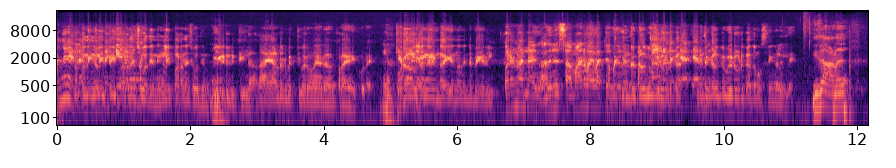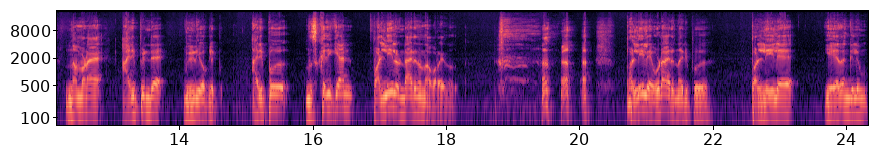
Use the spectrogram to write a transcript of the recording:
അങ്ങനെയല്ല. നിങ്ങൾ ഇപ്പൊ ഈ പറഞ്ഞ ചോദ്യം നിങ്ങൾ ഈ പറഞ്ഞ ചോദ്യം വീട് കിട്ടിയില്ല. അത് അയാളുടെ ഒരു വ്യക്തിപരമായ ഒരു അഭിപ്രായം ആയിക്കൂടെ? ഒരാൾക്ക് അങ്ങനെ ഉണ്ടായി എന്നതിന്റെ പേരിൽ? അതിന് സമാനമായ മറ്റു ഹിന്ദുക്കൾക്ക് വീട് താങ്കൾ- കൊടുക്കാ ഞാൻ- ഞാൻ- ഹിന്ദുക്കൾക്ക് വീട് കൊടുക്കാത്ത മുസ്ലിങ്ങളില്ലേ? ഇതാണ് നമ്മുടെ അരിപ്പിന്റെ വീഡിയോ ക്ലിപ്പ്. അരിപ്പ് നിസ്കരിക്കാൻ പള്ളിയിലുണ്ടായിരുന്നെന്നാണ് പറയുന്നത്. പള്ളിയിൽ എവിടെ ആയിരുന്നു അരിപ്പ്? പള്ളിയിലെ ഏതെങ്കിലും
